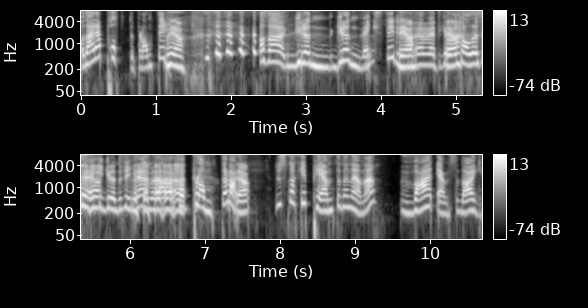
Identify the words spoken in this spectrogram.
Og der er potteplanter! Ja. Altså grønn, grønnvekster. Ja. Jeg vet ikke hva det kalles, jeg har ikke grønne fingre, men det er i hvert fall planter, da. Du snakker pent til den ene hver eneste dag.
